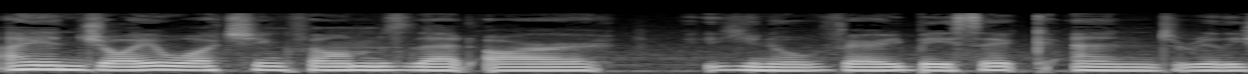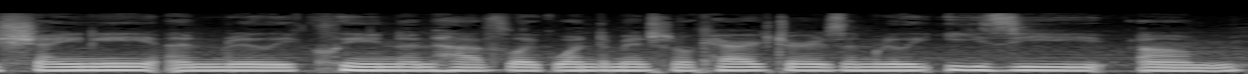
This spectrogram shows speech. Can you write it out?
I enjoy watching films that are you know very basic and really shiny and really clean and have like one dimensional characters and really easy um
